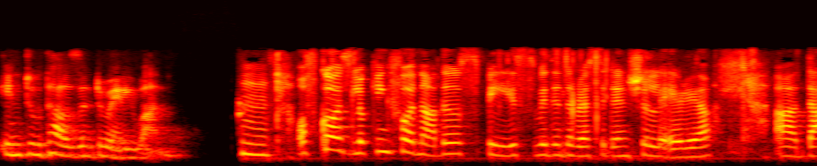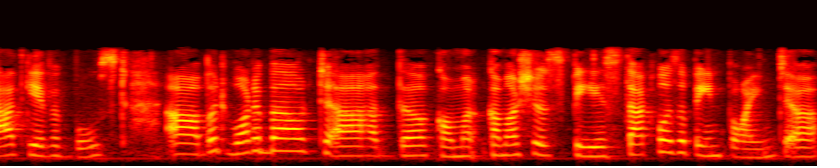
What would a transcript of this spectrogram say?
in 2021 Mm. Of course, looking for another space within the residential area, uh, that gave a boost. Uh, but what about uh, the com- commercial space? That was a pain point. Uh,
